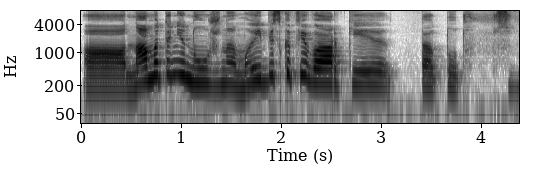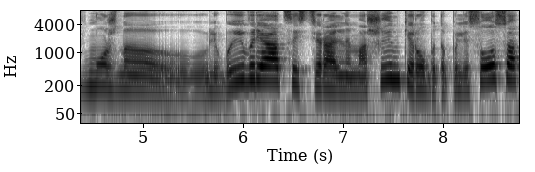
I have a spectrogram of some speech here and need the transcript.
А, нам это не нужно, мы без кофеварки, тут можно любые вариации, стиральной машинки, робота-пылесоса,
